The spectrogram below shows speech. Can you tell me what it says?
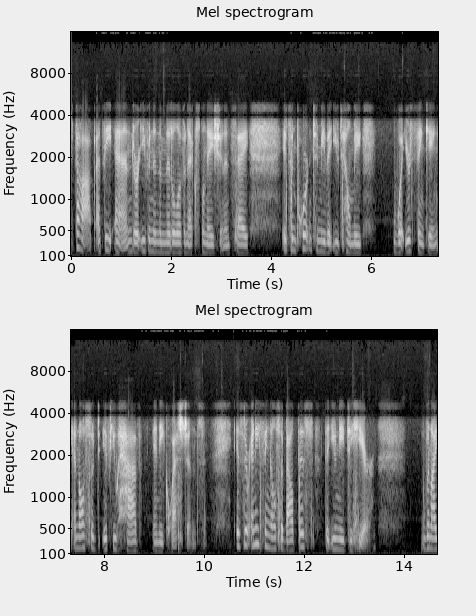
stop at the end or even in the middle of an explanation and say, It's important to me that you tell me what you're thinking, and also if you have any questions. Is there anything else about this that you need to hear? When I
